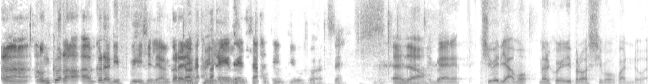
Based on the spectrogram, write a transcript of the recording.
eh, ancora, ancora difficile, ancora Tocca fare difficile. quel salto in più, forse. Eh già. Ebbene, ci vediamo mercoledì prossimo quando è.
